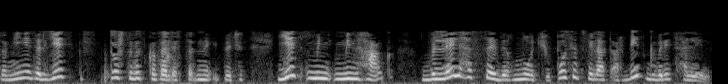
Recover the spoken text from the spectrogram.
Да, мнение есть то, что вы сказали остальные. Значит, есть мин- минхаг. В лель хаседер ночью, после тфилат арбит, говорить Халель.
